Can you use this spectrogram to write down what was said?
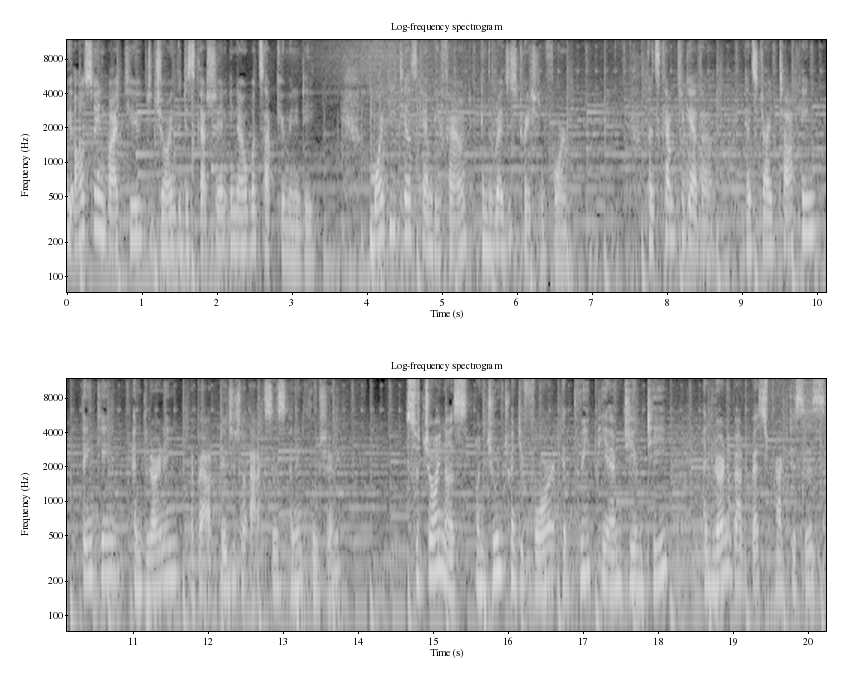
We also invite you to join the discussion in our WhatsApp community. More details can be found in the registration form. Let's come together and start talking, thinking, and learning about digital access and inclusion. So join us on June 24 at 3 p.m. GMT and learn about best practices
